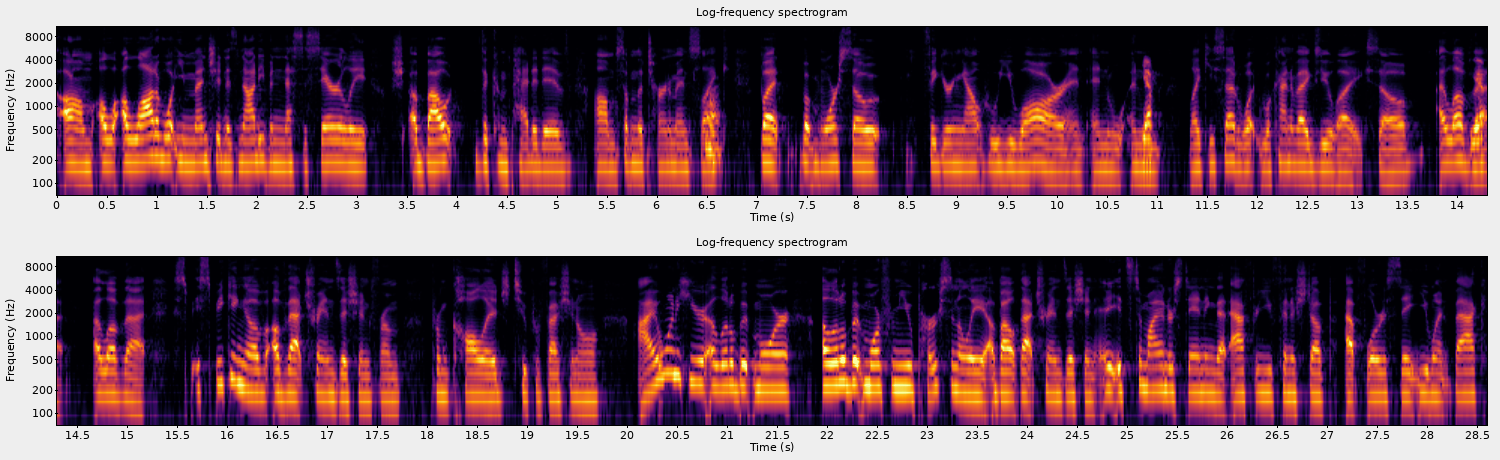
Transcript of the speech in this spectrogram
Um, a, a, lot of what you mentioned is not even necessarily sh- about the competitive, um, some of the tournaments, like, yeah. but but more so figuring out who you are and and and yep. like you said, what what kind of eggs you like. So I love that. Yep. I love that. Sp- speaking of of that transition from from college to professional, I want to hear a little bit more, a little bit more from you personally about that transition. It's to my understanding that after you finished up at Florida State, you went back,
